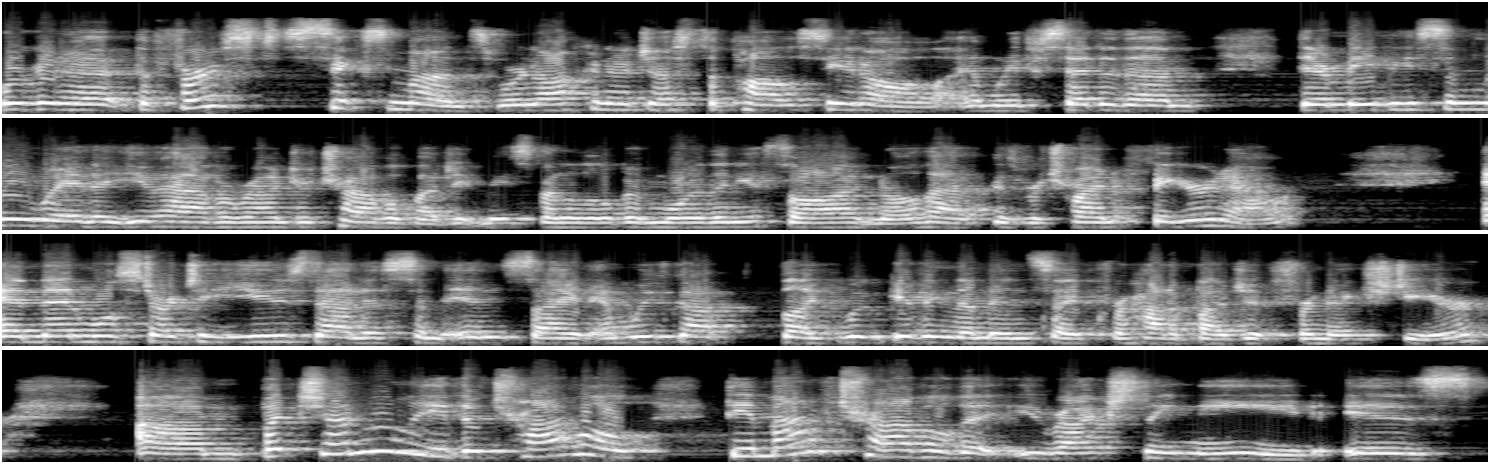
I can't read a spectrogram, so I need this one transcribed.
we're going to the first six months we're not going to adjust the policy at all. And we've said to them there may be some leeway that you have around your travel budget. You may spend a little bit more than you thought and all that because we're trying to figure it out. And then we'll start to use that as some insight. And we've got like we're giving them insight for how to budget for next year. Um, but generally the travel the amount of travel that you actually need is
